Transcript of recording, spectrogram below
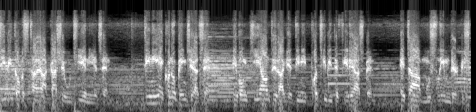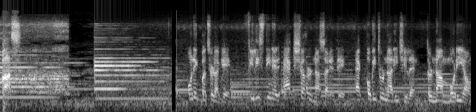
জীবিত অবস্থায় আকাশে উঠিয়ে নিয়েছেন। তিনি এখনও বেঁচে আছেন এবং কিয়ামতের আগে তিনি পৃথিবীতে ফিরে আসবেন। এটা মুসলিমদের বিশ্বাস। অনেক বছর আগে ফিলিস্তিনের এক শহর নাসারেতে এক পবিত্র নারী ছিলেন, তার নাম মরিয়ম।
